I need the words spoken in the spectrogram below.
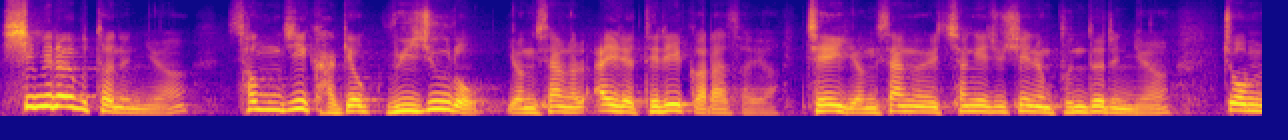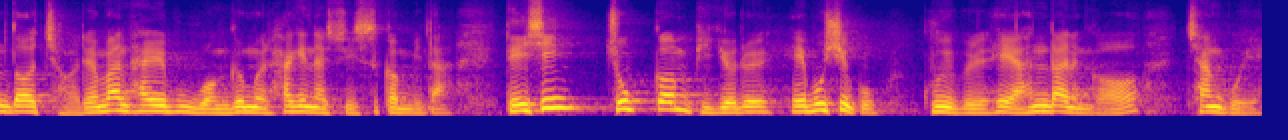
11월부터는요, 성지 가격 위주로 영상을 알려드릴 거라서요. 제 영상을 시청해 주시는 분들은요, 좀 더 저렴한 할부 원금을 확인할 수 있을 겁니다. 대신 조건 비교를 해 보시고 구입을 해야 한다는 거 참고해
